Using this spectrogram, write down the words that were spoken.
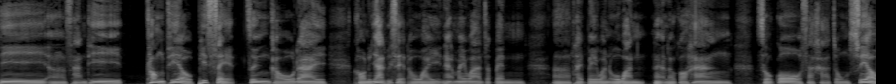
ที่สถานที่ ท่องเที่ยวพิเศษ ซึ่งเขาได้ขออนุญาตพิเศษเอาไว้นะไม่ว่าจะเป็นไทเปวันโอวันนะแล้วก็ห้างโซโก้สาขาจงเซี่ยว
